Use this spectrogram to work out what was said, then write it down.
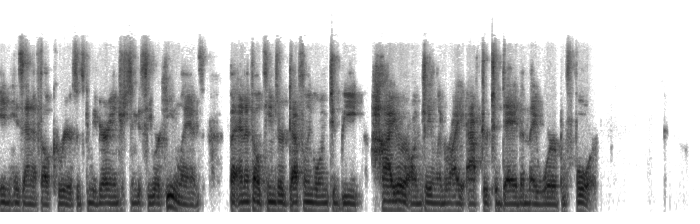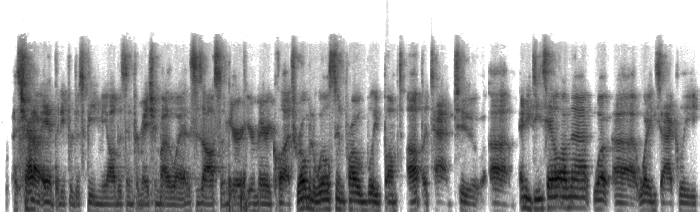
in his NFL career. So it's going to be very interesting to see where he lands. But NFL teams are definitely going to be higher on Jaylen Wright after today than they were before shout out Anthony for just feeding me all this information. By the way, this is awesome. You're you're very clutch. Roman Wilson probably bumped up a tad too. Uh, any detail on that? What uh, what exactly?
